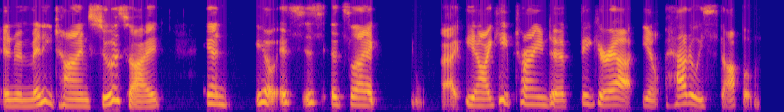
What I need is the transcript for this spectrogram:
and many times suicide. And you know, it's it's it's like, I, you know, I keep trying to figure out, you know, how do we stop them?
